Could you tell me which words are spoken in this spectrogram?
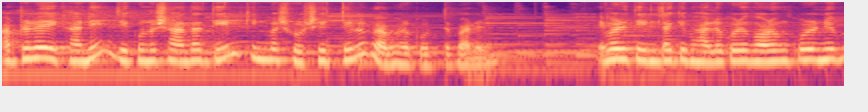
আপনারা এখানে যে কোনো সাদা তেল কিংবা সর্ষের তেলও ব্যবহার করতে পারেন। এবারে তেলটাকে ভালো করে গরম করে নেব।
